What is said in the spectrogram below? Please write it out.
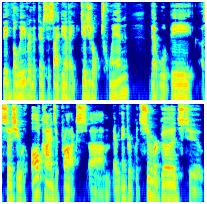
big believer that there's this idea of a digital twin that will be associated with all kinds of products, um, everything from consumer goods to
